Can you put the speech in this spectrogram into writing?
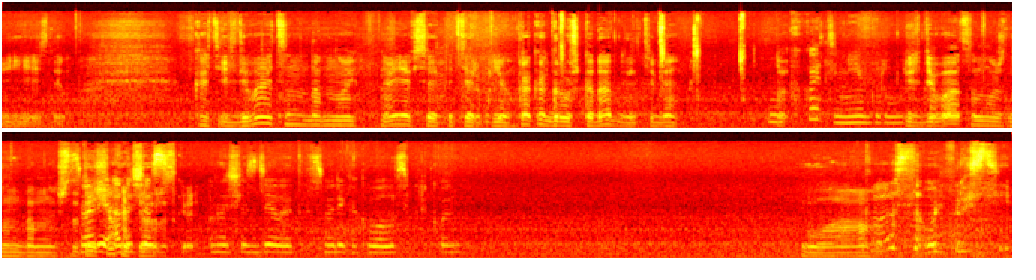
и ездим. Катя издевается надо мной, а я все это терплю. Как игрушка, да, для тебя? Ну, какая ты не игрушка. Издеваться можно надо мной. Что Смотри, ты еще хотела щас- рассказать? Она сейчас делает. Смотри, как волосы прикольно. Вау. Классно. Ой, прости.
